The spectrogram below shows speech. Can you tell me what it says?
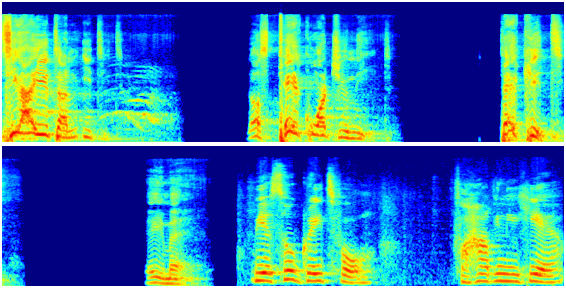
tear it, and eat it. Just take what you need. Take it. Amen. We are so grateful for having you here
